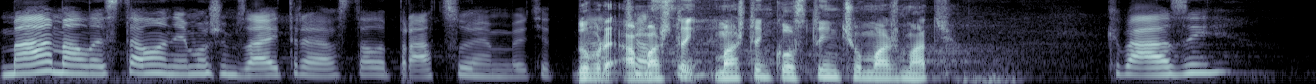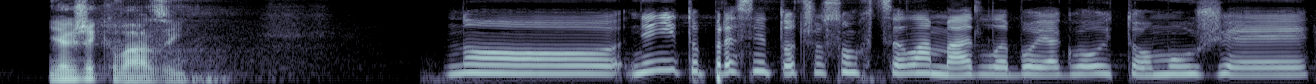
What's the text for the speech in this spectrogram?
Mám, ale stále nemôžem zajtra, ja stále pracujem, viete. Dobre, a máš ten, máš ten kostým, čo máš mať? Kvázi. Jakže kvázi. No, není to presne to, čo som chcela mať, lebo ja kvôli tomu, že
